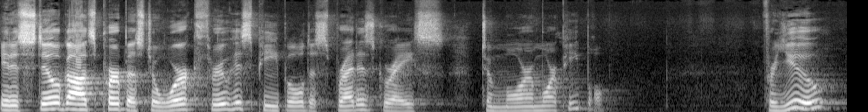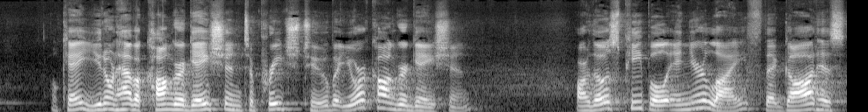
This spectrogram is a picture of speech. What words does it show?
it is still God's purpose to work through his people to spread his grace to more and more people. For you, okay, you don't have a congregation to preach to, but your congregation are those people in your life that God has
